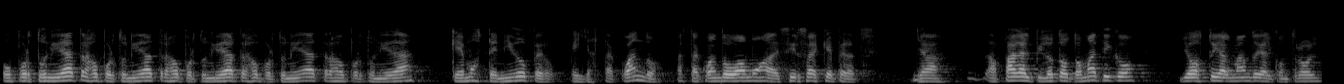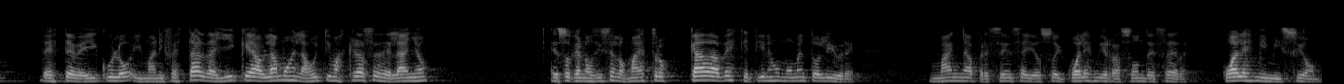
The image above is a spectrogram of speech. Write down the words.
oportunidad tras oportunidad, tras oportunidad, tras oportunidad, tras oportunidad que hemos tenido, pero ¿y hasta cuándo? ¿Hasta cuándo vamos a decir, sabes qué, espérate, ya apaga el piloto automático, yo estoy al mando y al control de este vehículo y manifestar de allí que hablamos en las últimas clases del año, eso que nos dicen los maestros, cada vez que tienes un momento libre, magna presencia yo soy, cuál es mi razón de ser, cuál es mi misión,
